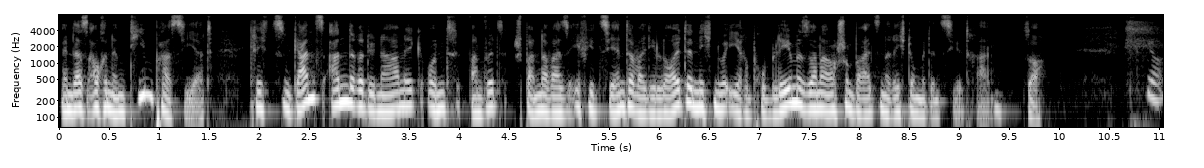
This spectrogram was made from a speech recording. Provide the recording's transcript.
Wenn das auch in einem Team passiert, kriegt es eine ganz andere Dynamik und man wird spannenderweise effizienter, weil die Leute nicht nur ihre Probleme, sondern auch schon bereits eine Richtung mit ins Ziel tragen. So. Ja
